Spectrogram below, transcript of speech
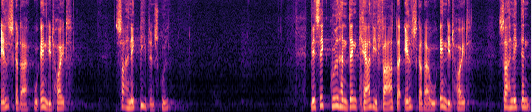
elsker dig uendeligt højt, så er han ikke Bibelens Gud. Hvis ikke Gud han er den kærlige far, der elsker dig uendeligt højt, så er han ikke den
